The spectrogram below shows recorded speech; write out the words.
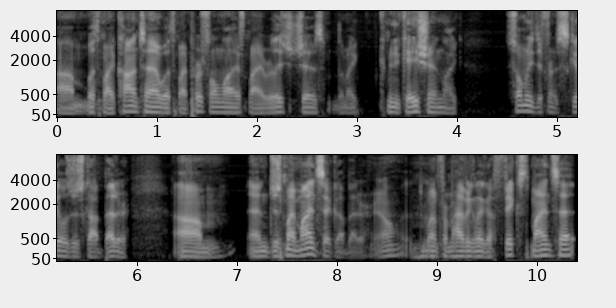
um, with my content, with my personal life, my relationships, my communication. Like so many different skills just got better, um, and just my mindset got better. You know, it Mhm. went from having like a fixed mindset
